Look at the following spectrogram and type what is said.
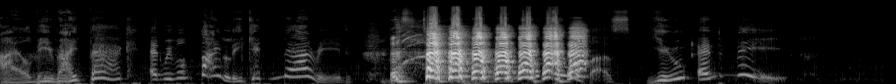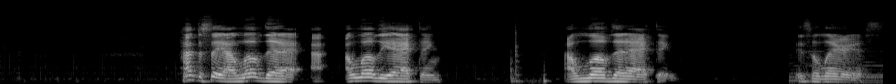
I'll be right back, and we will finally get married. Two of us, you and me. I have to say, I love that. I, I love the acting. I love that acting. It's hilarious.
